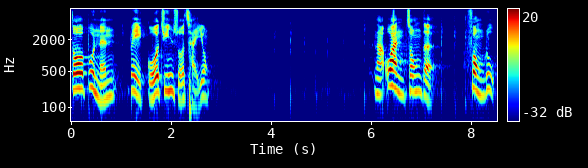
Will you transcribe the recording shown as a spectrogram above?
都不能被国君所采用，那万中的俸禄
